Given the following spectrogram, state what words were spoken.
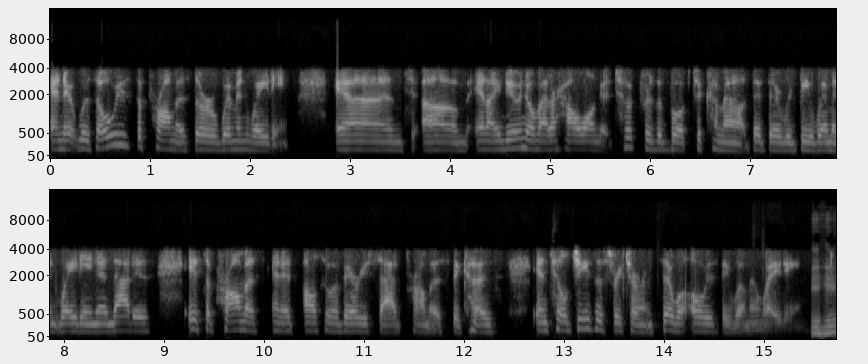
And it was always the promise there are women waiting. And, um, and I knew no matter how long it took for the book to come out that there would be women waiting. And that is, it's a promise and it's also a very sad promise because until Jesus returns, there will always be women waiting. Mm hmm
